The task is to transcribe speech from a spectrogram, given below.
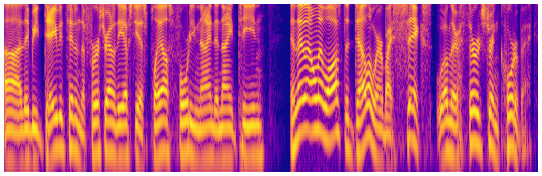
Uh, they beat Davidson in the first round of the FCS playoffs, 49 to 19. And they only lost to Delaware by six on their third string quarterback.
